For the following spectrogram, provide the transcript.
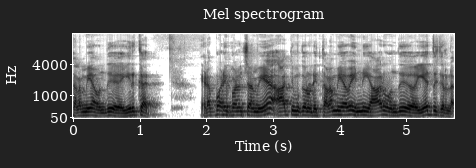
தலைமையாக வந்து இருக்கார். எடப்பாடி பழனிசாமியை அதிமுகனுடைய தலைமையாகவே இன்னும் யாரும் வந்து ஏற்றுக்கிறல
